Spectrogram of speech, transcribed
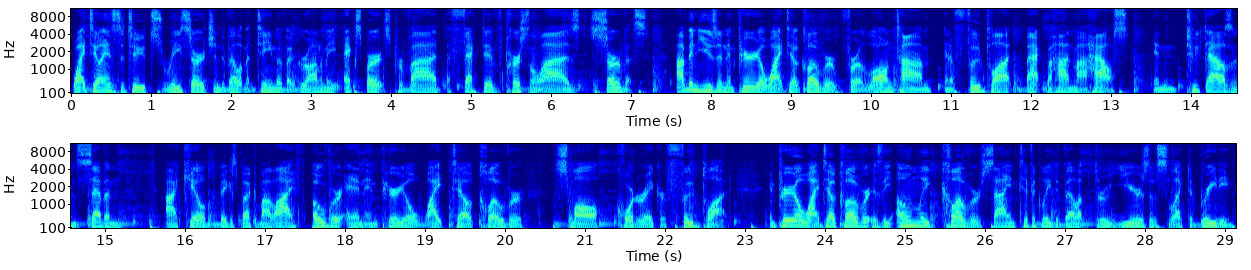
Whitetail Institute's research and development team of agronomy experts provide effective, personalized service. I've been using Imperial Whitetail Clover for a long time in a food plot back behind my house. In 2007, I killed the biggest buck of my life over an Imperial Whitetail Clover small quarter acre food plot. Imperial Whitetail Clover is the only clover scientifically developed through years of selective breeding.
